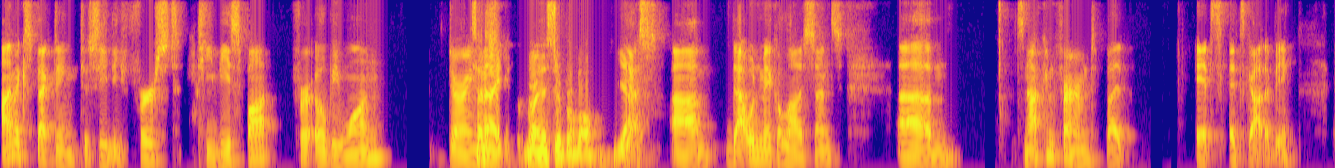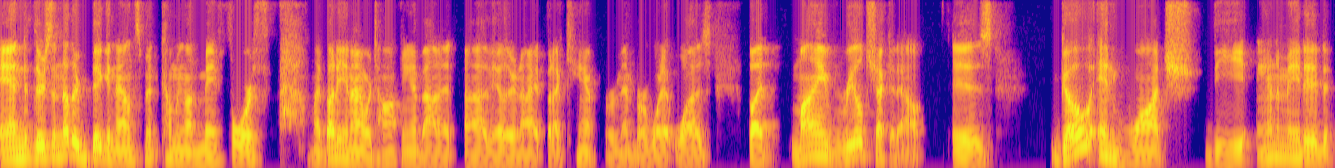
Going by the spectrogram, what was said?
I'm expecting to see the first TV spot for Obi Wan during tonight the during the Super Bowl. Yeah. Yes, um, that would make a lot of sense. Um, it's not confirmed, but it's it's got to be. And there's another big announcement coming on May 4th. My buddy and I were talking about it uh, the other night, but I can't remember what it was. But my real check it out is go and watch the animated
